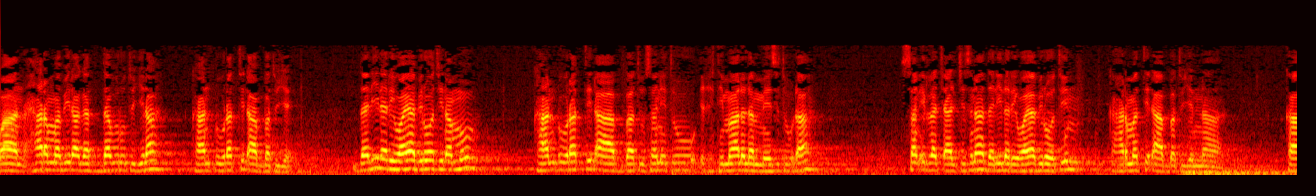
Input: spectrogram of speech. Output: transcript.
waan harma bira gaddabrutu jira kaan dhuuratti dhaabbatu jedhe daliila riwaayaa birootiin ammoo kaan dhuuratti dhaabbatu sanitu ixtimaala lammeessituudha san irra caalchisnaa daliila riwaayaa birootiin ka harmatti dhaabbatu jennaa ka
